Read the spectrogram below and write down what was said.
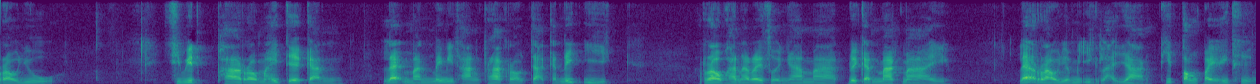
เราอยู่ ชีวิตพาเรามาให้เจอกัน และมันไม่มีทางพรากเราจากกันได้อีก เราผ่านอะไรสวยงามมาด้วยกันมากมาย และเรายังมีอีกหลายอย่างที่ต้องไปให้ถึง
